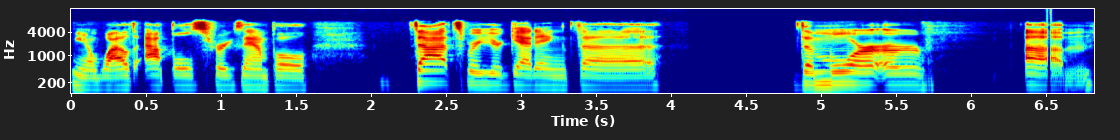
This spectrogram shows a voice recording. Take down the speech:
you know wild apples, for example. That's where you're getting the the more um,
